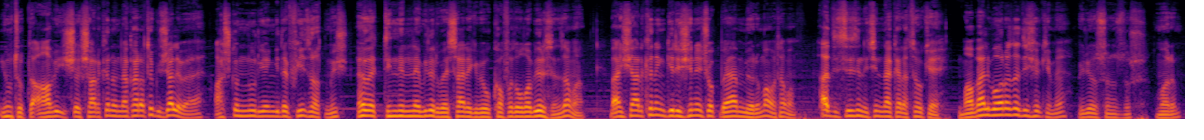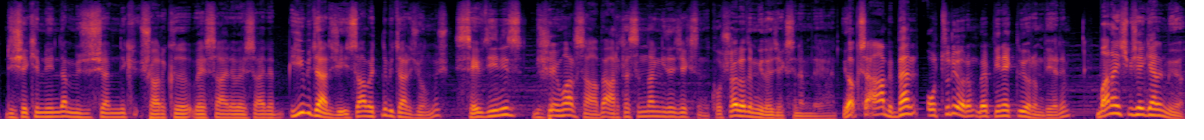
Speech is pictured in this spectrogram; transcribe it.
YouTube'da abi işte şarkının nakaratı güzel be. Aşkın Nur Yengi de feat atmış. Evet dinlenilebilir vesaire gibi o kafada olabilirsiniz ama ben şarkının girişini çok beğenmiyorum ama tamam. Hadi sizin için nakaratı okey. Mabel bu arada diş hekimi biliyorsunuzdur umarım. Diş hekimliğinden müzisyenlik, şarkı vesaire vesaire iyi bir tercih, isabetli bir tercih olmuş. Sevdiğiniz bir şey varsa abi arkasından gideceksiniz. Koşar adım gideceksin hem de yani. Yoksa abi ben oturuyorum ve pinekliyorum diyelim. Bana hiçbir şey gelmiyor.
